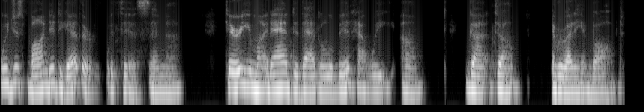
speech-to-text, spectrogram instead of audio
we just bonded together with this. And uh, terri you might add to that a little bit how we um, got um, everybody involved.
